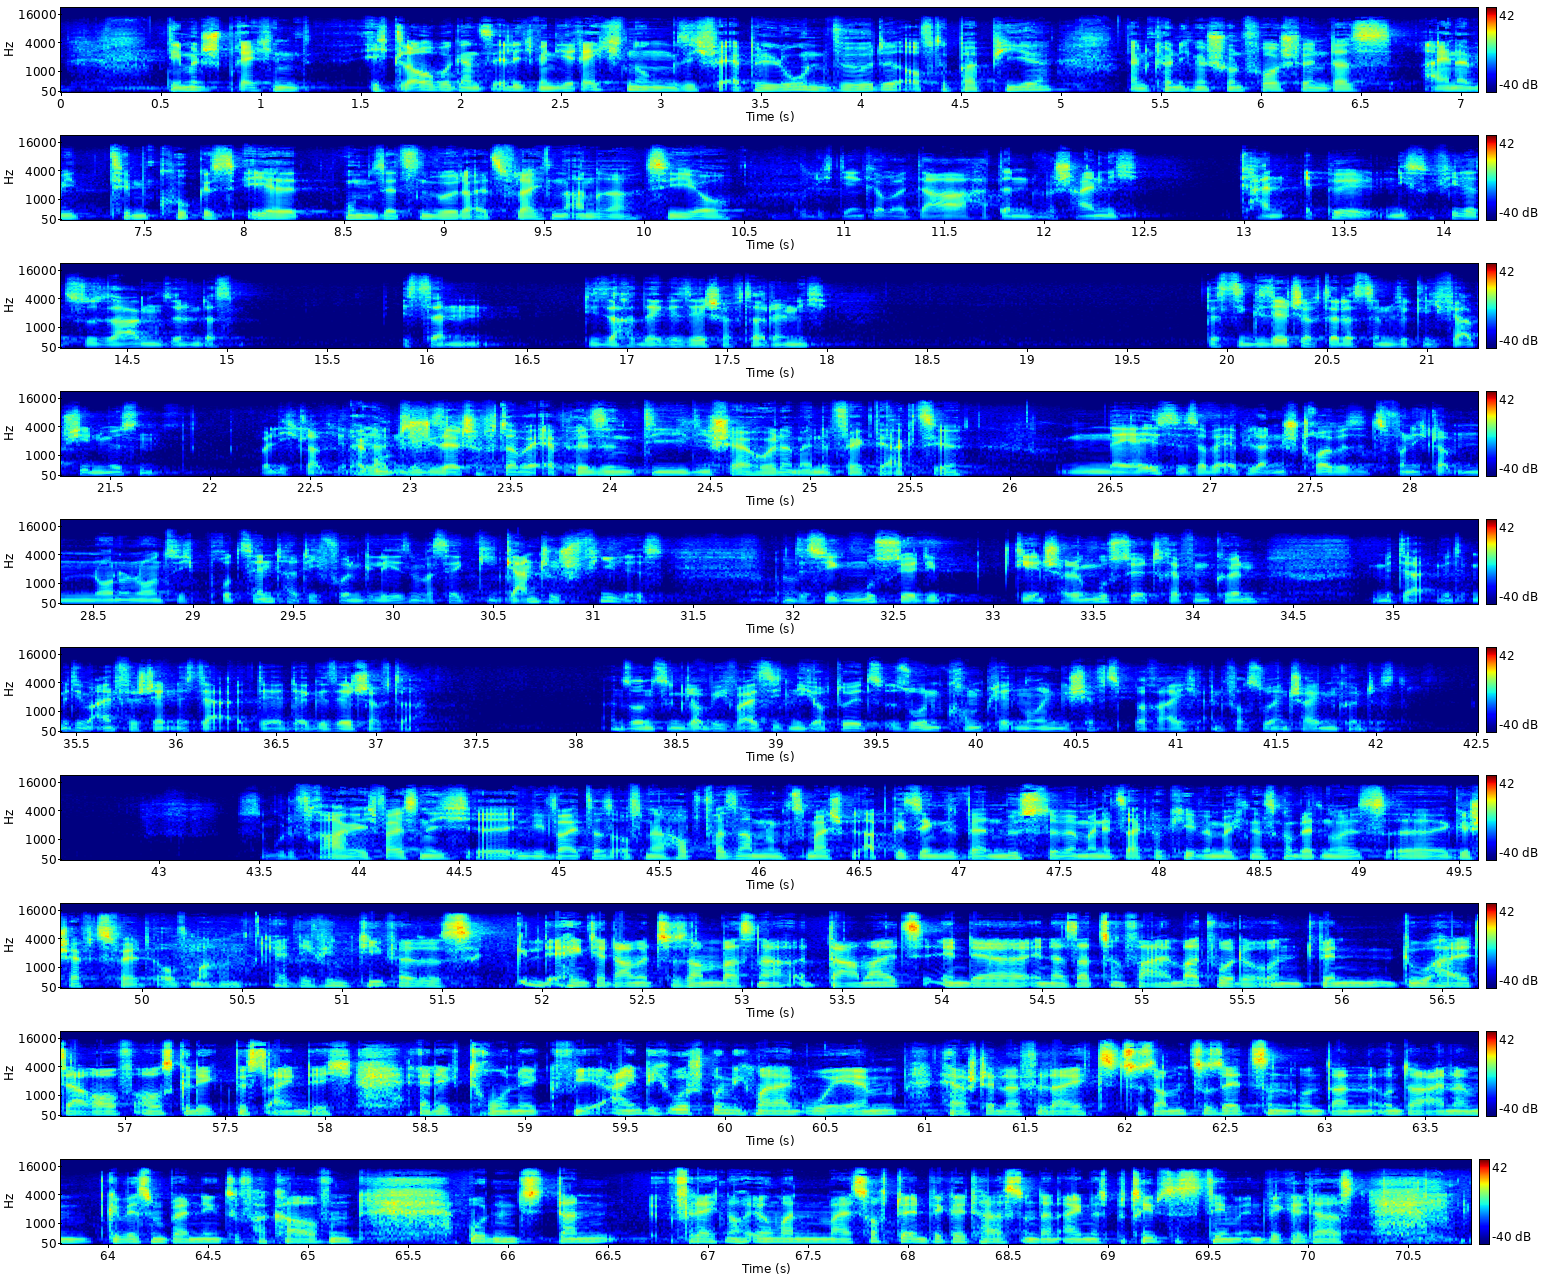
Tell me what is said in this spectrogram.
Dementsprechend ich glaube ganz ehrlich, wenn die Rechnung sich für Apple lohnen würde auf dem Papier, dann könnte ich mir schon vorstellen, dass einer wie Tim Cook es eher umsetzen würde als vielleicht ein anderer CEO. Gut, ich denke aber da hat dann wahrscheinlich kann Apple nicht so viel dazu sagen, sondern das ist dann die Sache der Gesellschafter oder nicht? Dass die Gesellschafter das dann wirklich verabschieden müssen. Weil ich glaube, ja, gut, die Gesellschafter bei Apple sind die, die Shareholder im Endeffekt der Aktie. Naja, ist es, aber Apple hat einen Streubesitz von, ich glaube, 99 Prozent, hatte ich vorhin gelesen, was ja gigantisch viel ist. Und deswegen musst du ja die, die Entscheidung musst du ja treffen können mit, der, mit, mit dem Einverständnis der, der, der Gesellschafter. Ansonsten, glaube ich, weiß ich nicht, ob du jetzt so einen komplett neuen Geschäftsbereich einfach so entscheiden könntest. Das ist eine gute Frage. Ich weiß nicht, äh, inwieweit das auf einer Hauptversammlung zum Beispiel abgesegnet werden müsste, wenn man jetzt sagt, okay, wir möchten jetzt komplett neues äh, Geschäftsfeld aufmachen. Ja, definitiv. Also es hängt ja damit zusammen, was nach, damals in der, in der Satzung vereinbart wurde. Und wenn du halt darauf ausgelegt bist, eigentlich Elektronik, wie eigentlich ursprünglich mal ein OEM-Hersteller vielleicht zusammenzusetzen und dann unter einem gewissen Branding zu verkaufen und dann vielleicht noch irgendwann mal Software entwickelt hast und dein eigenes Betriebssystem entwickelt hast,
